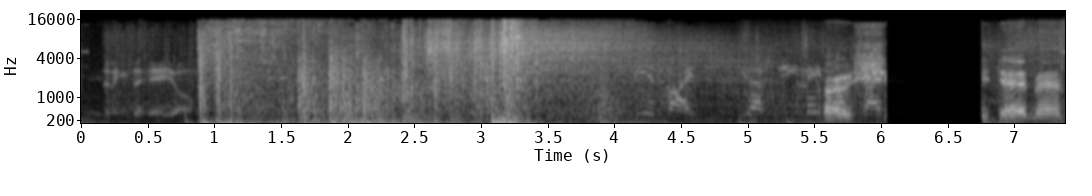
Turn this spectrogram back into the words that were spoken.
Sending the AO. Be advised, you have teammates Oh shit. He dead, man?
